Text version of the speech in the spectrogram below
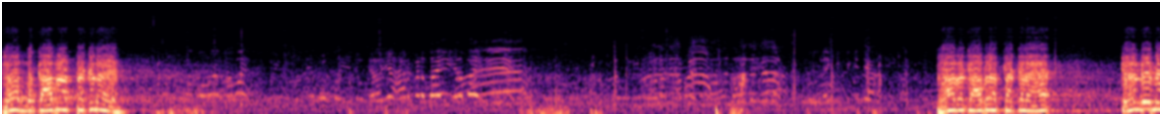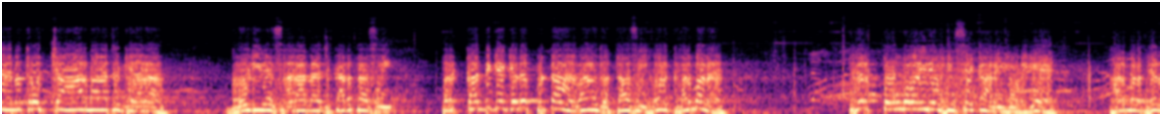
ਜਿਹੜਾ ਮੁਕਾਬਲਾ ਤਕੜਾ ਹੈ ਇਹ ਮੁਕਾਬਲਾ ਤਕੜਾ ਹੈ ਕਹਿੰਦੇ ਮੇਰੇ ਮਿੱਤਰੋ ਚਾਰ ਮਾਰਾਂ ਚ 11 ਗੋਲਡੀ ਨੇ ਸਾਰਾ ਮੈਚ ਕੱਢਤਾ ਸੀ ਪਰ ਕੱਢ ਕੇ ਕਿਹੜੇ ਪਟਾਲਵਾਂ ਨੂੰ ਦਿੱਤਾ ਸੀ? ਹੁਣ ਘਰਮਨ ਹੈ। ਫਿਰ ਤੁੰਗ ਵਾਲੀ ਦੇ ਹਿੱਸੇ ਕਹਾਣੀ ਜੁੜ ਗਏ ਹਰਮਨ ਫਿਰ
